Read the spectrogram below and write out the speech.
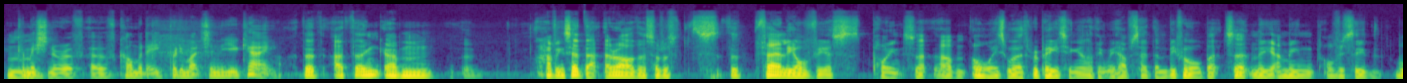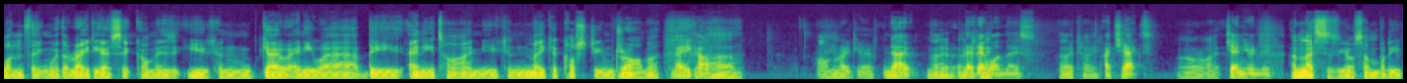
Hmm. commissioner of, of comedy pretty much in the UK. that I think, um, having said that, there are the sort of the fairly obvious points that are always worth repeating, and I think we have said them before. But certainly, I mean, obviously, one thing with a radio sitcom is you can go anywhere, be anytime. You can make a costume drama No, you can't. uh, on radio. no, No, they don't want those. Okay, I checked, all right. genuinely. Unless you're somebody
